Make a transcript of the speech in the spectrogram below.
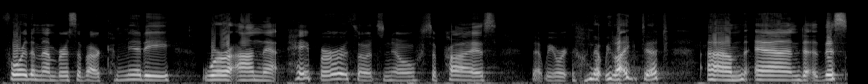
four of the members of our committee were on that paper, so it's no surprise that we, were, that we liked it. Um, and this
